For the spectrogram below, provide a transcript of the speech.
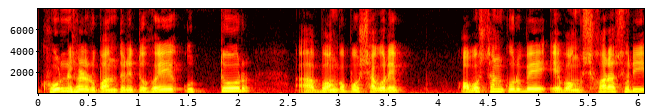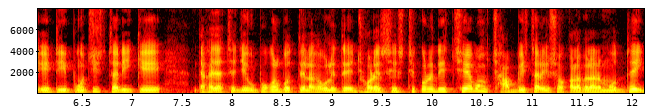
ঘূর্ণিঝড়ে রূপান্তরিত হয়ে উত্তর বঙ্গোপসাগরে অবস্থান করবে এবং সরাসরি এটি পঁচিশ তারিখে দেখা যাচ্ছে যে উপকূলবর্তী এলাকাগুলিতে ঝড়ের সৃষ্টি করে দিচ্ছে এবং ছাব্বিশ তারিখ সকালবেলার মধ্যেই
